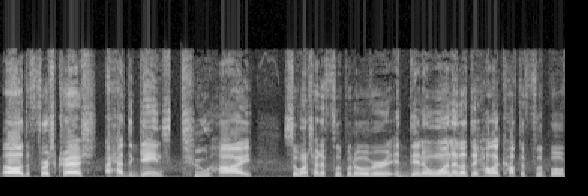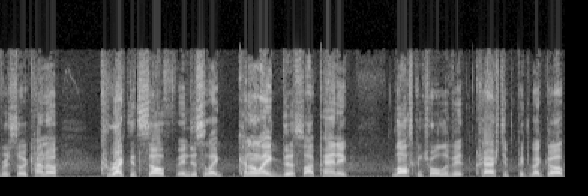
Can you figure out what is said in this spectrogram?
Uh, the first crash, I had the gains too high. So when I tried to flip it over, it didn't want to let the helicopter flip over. So it kind of corrected itself and just like, kind of like this. So I panicked, lost control of it, crashed it, picked it back up,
